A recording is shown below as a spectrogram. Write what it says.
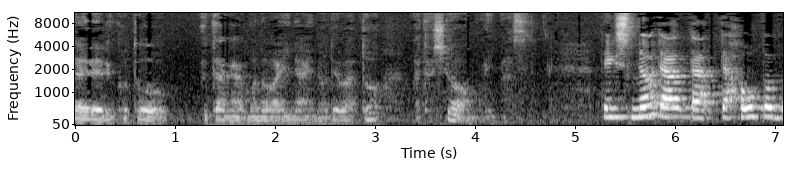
えられることを疑う者はいないのではと私は思います There is no doubt that the hope of,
